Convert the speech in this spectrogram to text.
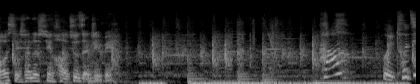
保险箱的信号就在这边。好，委托继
